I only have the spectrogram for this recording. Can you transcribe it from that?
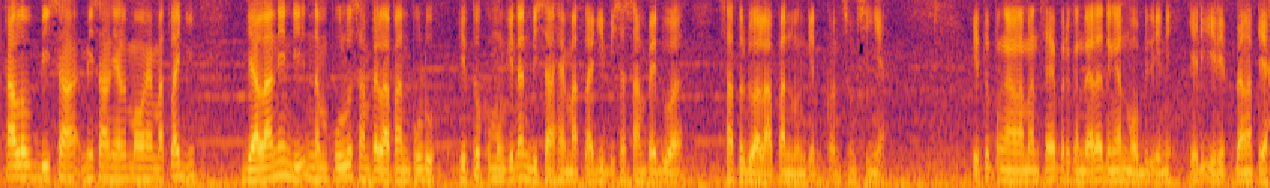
Kalau bisa misalnya mau hemat lagi jalanin di 60 sampai 80 itu kemungkinan bisa hemat lagi bisa sampai 2 128 mungkin konsumsinya. Itu pengalaman saya berkendara dengan mobil ini. Jadi irit banget ya.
